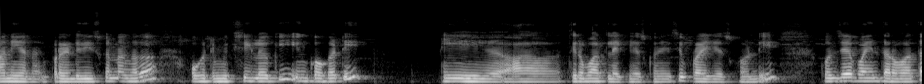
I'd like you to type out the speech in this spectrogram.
ఆనియన్ ఇప్పుడు రెండు తీసుకున్నాం కదా ఒకటి మిక్సీలోకి ఇంకొకటి ఈ ఆ, తిరువాతలోకి వేసుకొనేసి ఫ్రై చేసుకోండి. కొంచెంసేపు అయిన తర్వాత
